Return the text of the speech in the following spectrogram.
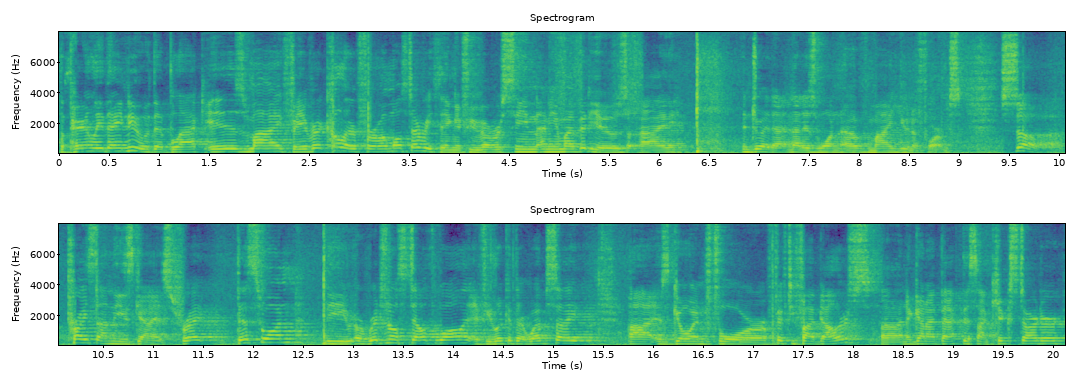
apparently they knew that black is my favorite color for almost everything. If you've ever seen any of my videos, I enjoy that and that is one of my uniforms. So, price on these guys, right? This one, the original Stealth wallet, if you look at their website, uh, is going for $55. Uh, and again, I backed this on Kickstarter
